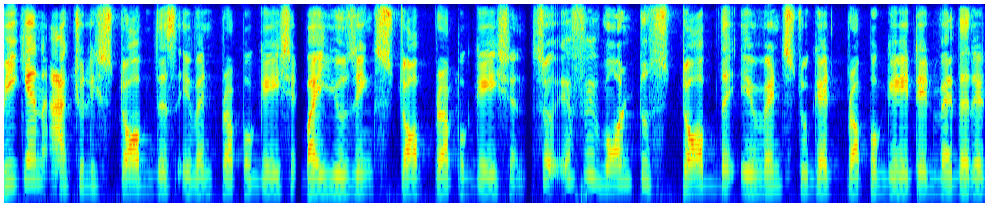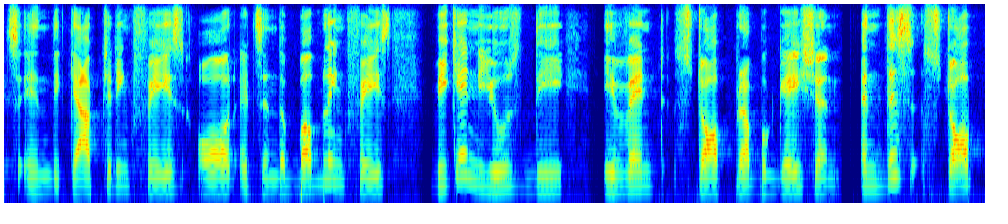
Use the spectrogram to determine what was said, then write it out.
we can actually stop this event propagation by using stop propagation. So if we want to stop the events to get propagated, whether it's in the capturing phase or it's in the bubbling phase, we can use the event stop propagation. And this stop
